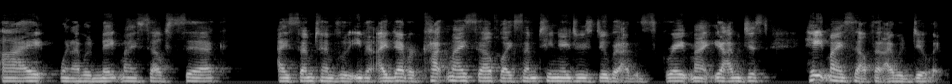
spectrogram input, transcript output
i when i would make myself sick i sometimes would even i never cut myself like some teenagers do but i would scrape my yeah i would just hate myself that i would do it.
